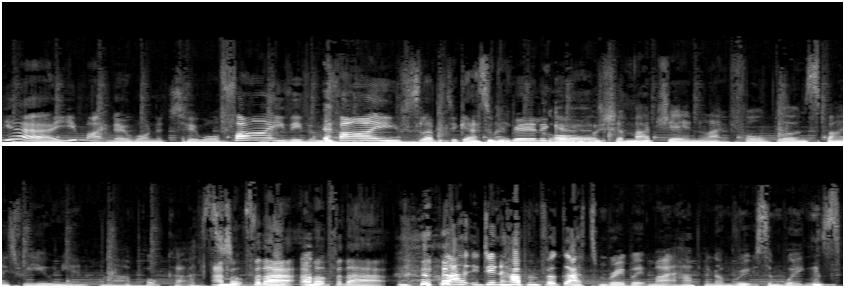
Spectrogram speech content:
Yeah, you might know one or two or five, even five celebrity guests would be really good. gosh, imagine like full blown Spice reunion on our podcast. I'm up for that. I'm up for that. It didn't happen for Glastonbury, but it might happen on Roots and Wings.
